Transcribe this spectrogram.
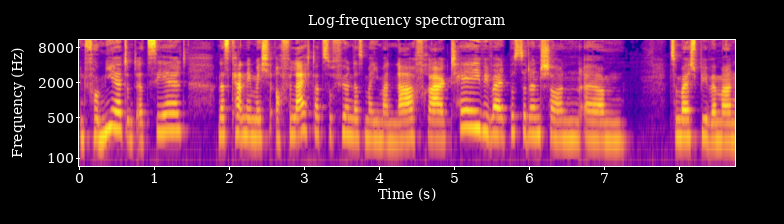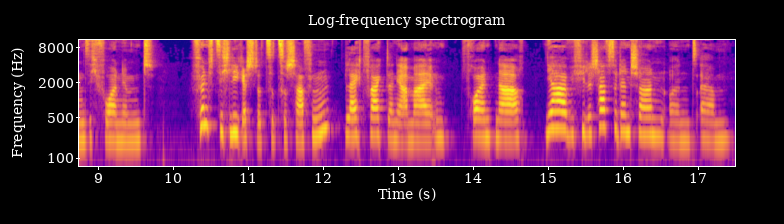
informiert und erzählt. Und das kann nämlich auch vielleicht dazu führen, dass mal jemand nachfragt, hey, wie weit bist du denn schon? Ähm, zum Beispiel, wenn man sich vornimmt, 50 Liegestütze zu schaffen. Vielleicht fragt dann ja mal ein Freund nach, ja, wie viele schaffst du denn schon? Und ähm,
